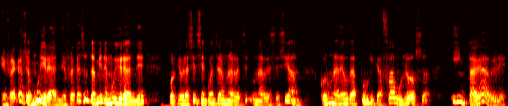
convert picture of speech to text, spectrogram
el fracaso es muy grande. El fracaso también es muy grande porque Brasil se encuentra en una, recesión, con una deuda pública fabulosa, impagable,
